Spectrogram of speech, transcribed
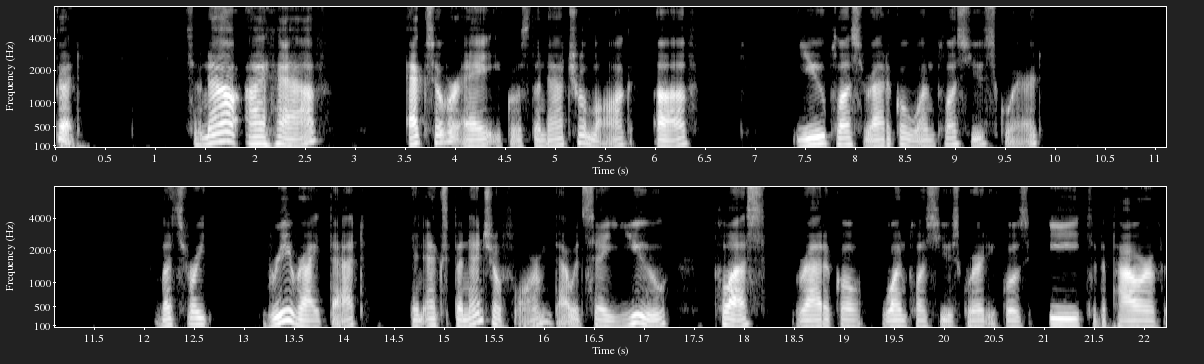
Good. So now I have x over a equals the natural log of u plus radical 1 plus u squared. Let's re rewrite that in exponential form. That would say u plus radical 1 plus u squared equals e to the power of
